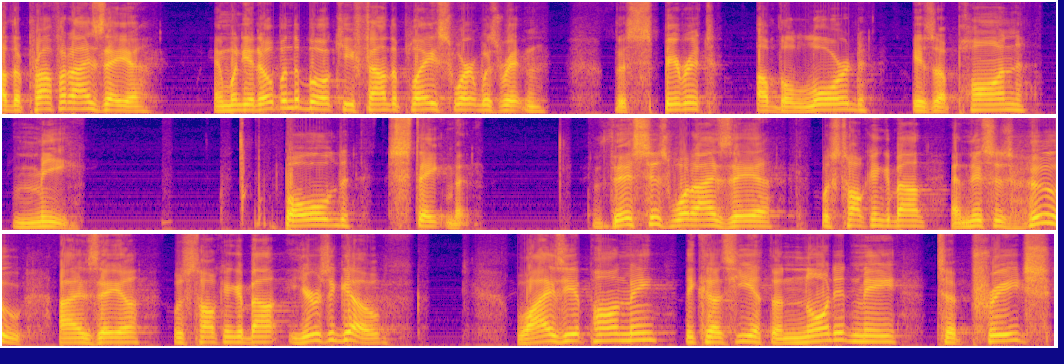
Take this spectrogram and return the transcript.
of the prophet Isaiah. And when he had opened the book, he found the place where it was written, The Spirit of the Lord is upon me. Bold statement. This is what Isaiah was talking about, and this is who Isaiah was talking about years ago. Why is he upon me? Because he hath anointed me to preach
